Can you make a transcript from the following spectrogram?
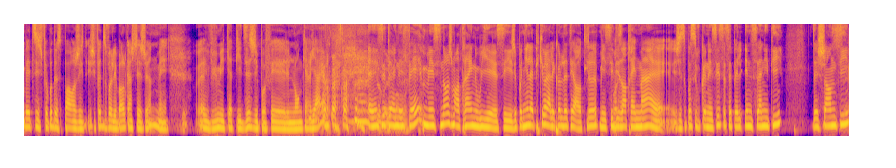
Ben, tu sais, je fais pas de sport. J'ai j'ai fait du volleyball quand j'étais jeune, mais euh, vu mes 4 pieds 10, j'ai pas fait une longue carrière. Euh, c'est un essai. Mais sinon, je m'entraîne, oui. euh, c'est- J'ai pogné la piqûre à l'école de théâtre, là. Mais c'est Ouais. des entraînements, euh, je sais pas si vous connaissez, ça s'appelle Insanity de Shanti.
